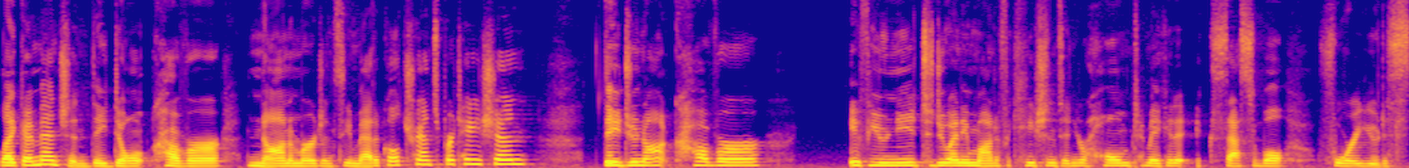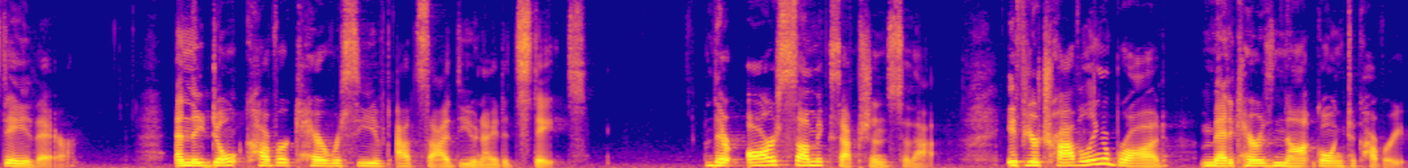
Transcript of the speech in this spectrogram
Like I mentioned, they don't cover non-emergency medical transportation. They do not cover if you need to do any modifications in your home to make it accessible for you to stay there and they don't cover care received outside the United States. There are some exceptions to that. If you're traveling abroad, Medicare is not going to cover you.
